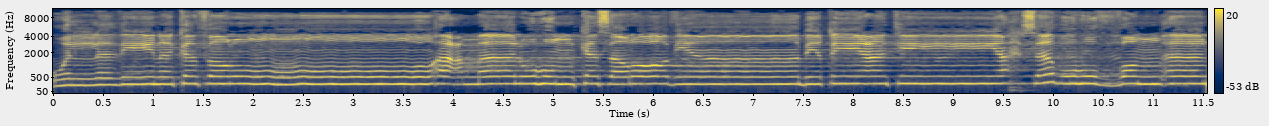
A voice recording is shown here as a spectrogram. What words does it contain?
والذين كفروا أعمالهم كسراب بقيعة يحسبه الظمآن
